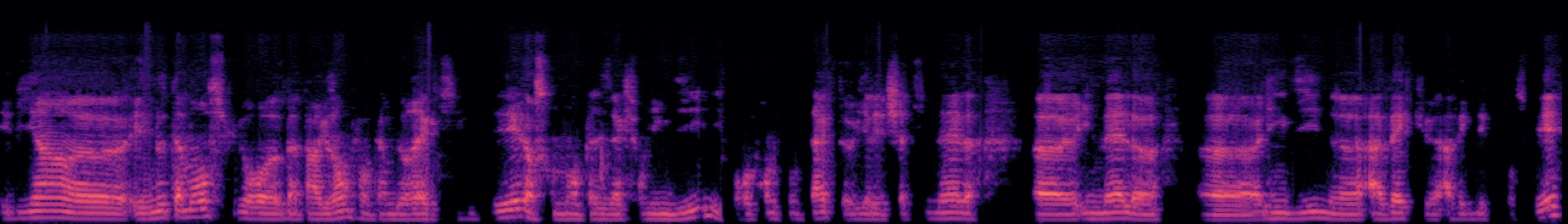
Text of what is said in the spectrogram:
et eh bien, euh, et notamment sur, euh, bah, par exemple, en termes de réactivité, lorsqu'on met en place des actions LinkedIn, il faut reprendre contact via les chats email, euh, email euh, LinkedIn avec avec des prospects.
